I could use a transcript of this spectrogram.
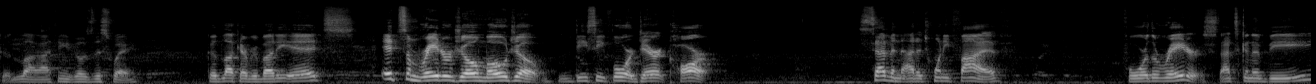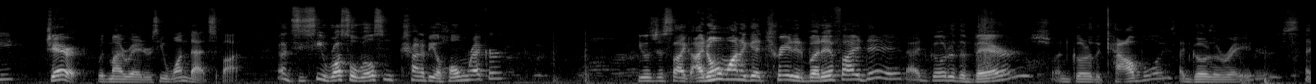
Good luck. I think it goes this way. Good luck, everybody. It's it's some Raider Joe Mojo. DC4, Derek Carr. 7 out of 25 for the Raiders. That's going to be Jarrett with my Raiders. He won that spot. Did you see Russell Wilson trying to be a home wrecker? He was just like, I don't want to get traded, but if I did, I'd go to the Bears, I'd go to the Cowboys, I'd go to the Raiders.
